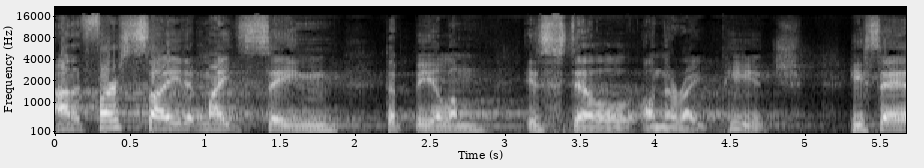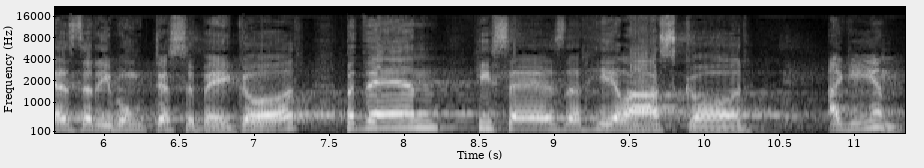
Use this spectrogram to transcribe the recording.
And at first sight, it might seem that Balaam is still on the right page. He says that he won't disobey God, but then he says that he'll ask God again.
